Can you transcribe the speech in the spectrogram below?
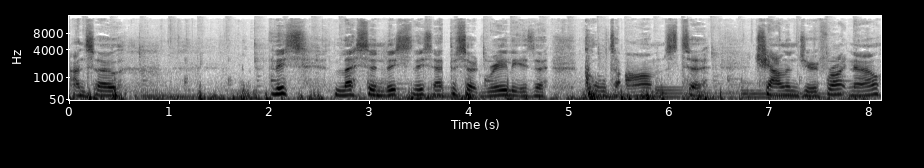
And so this lesson, this this episode really is a call to arms to challenge you. If right now,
